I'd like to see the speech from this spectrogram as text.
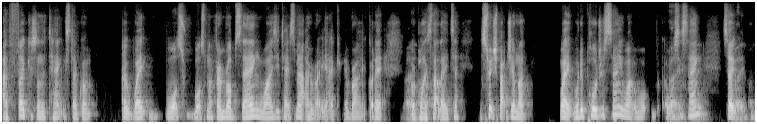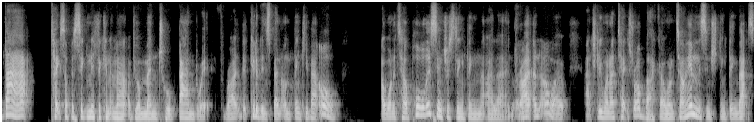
I've focused on the text. I've gone, oh, wait, what's what's my friend Rob saying? Why is he texting me? Oh, right. Yeah. Okay. Right. I got it. Right. I'll reply to that later. Switch back to you. I'm like, wait, what did Paul just say? What, what what's right, he saying? Right, so that takes up a significant amount of your mental bandwidth, right? That could have been spent on thinking about, oh, I want to tell Paul this interesting thing that I learned, right? And oh, I, actually, when I text Rob back, I want to tell him this interesting thing. That's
